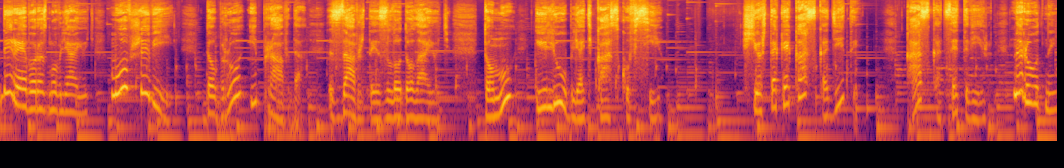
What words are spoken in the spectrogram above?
дерева розмовляють, мов живі. Добро і правда завжди зло долають, тому і люблять казку всі. Що ж таке казка, діти? Казка це твір, народний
